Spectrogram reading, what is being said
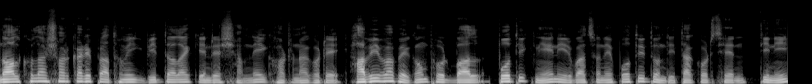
নলখোলা সরকারি প্রাথমিক বিদ্যালয় কেন্দ্রের সামনে এই ঘটনা ঘটে। হাবিবা বেগম ফুটবল প্রতীক নিয়ে নির্বাচনে প্রতিদ্বন্দ্বিতা করছেন। তিনি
